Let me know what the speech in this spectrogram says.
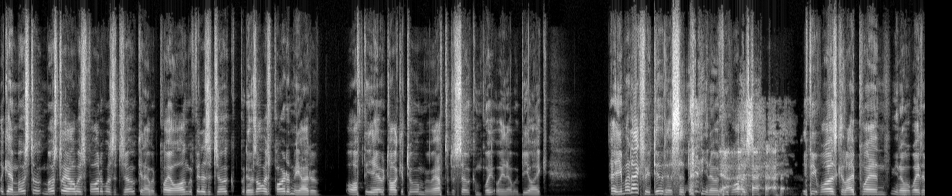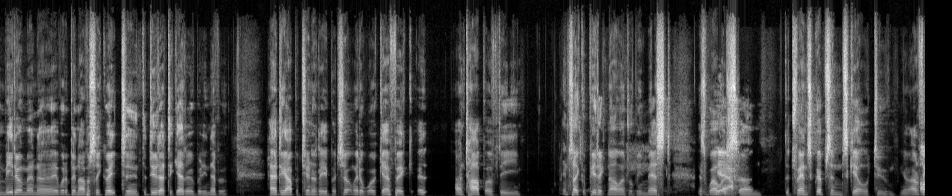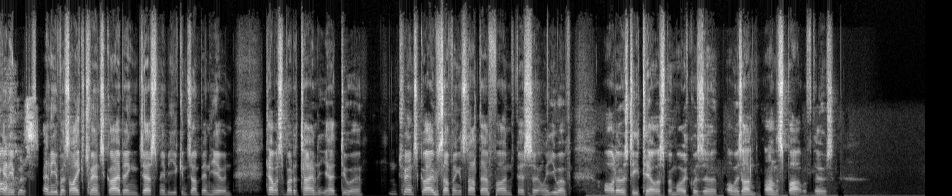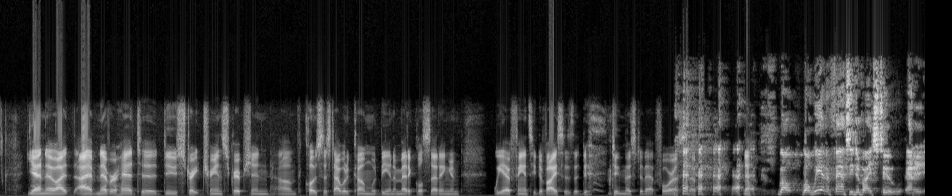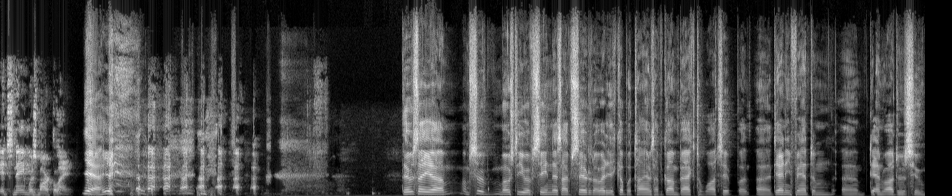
again, most of, mostly I always thought it was a joke, and I would play along with it as a joke. But it was always part of me either off the air talking to him or after the show completely, that would be like, hey, he might actually do this. And you know, if yeah. he was, if he was, can I plan, you know, a way to meet him? And uh, it would have been obviously great to to do that together. But he never had the opportunity. But certainly the work ethic uh, on top of the encyclopedic knowledge will be missed. as well Yeah. as um, the transcription skill. To you know, I don't think Oh. any of us any of us like transcribing. Jess, maybe you can jump in here and tell us about a time that you had to uh, transcribe something. It's not that fun. Fish, certainly you have all those details, but Mark was uh, always on on the spot with those. Yeah, no, I I've never had to do straight transcription. Um, the closest I would have come would be in a medical setting, and we have fancy devices that do do most of that for us. So, no. well, well, we had a fancy device too, and it, its name was Mark Lane. Yeah, yeah. There's a, um, I'm sure most of you have seen this. I've shared it already a couple of times. I've gone back to watch it, but uh, Danny Phantom, um, Dan Rogers, who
